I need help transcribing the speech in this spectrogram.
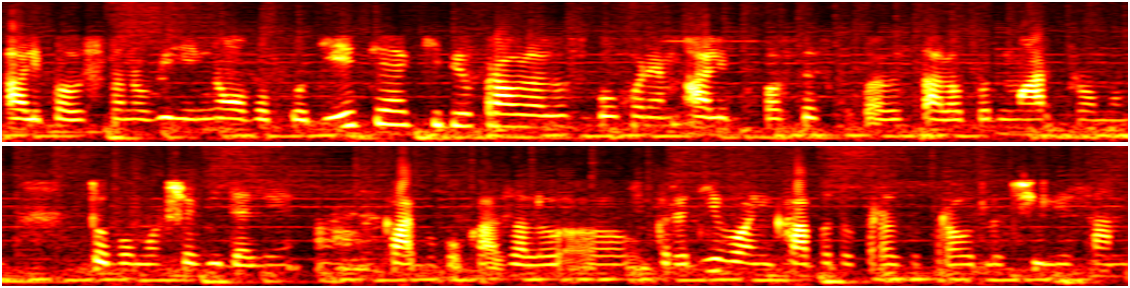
ali pa ustanovili novo podjetje, ki bi upravljalo s pohorjem ali pa vse skupaj ostalo pod Marpromom. To bomo še videli, uh, kaj bo pokazalo uh, gradivo in kaj bodo pravzaprav odločili sami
